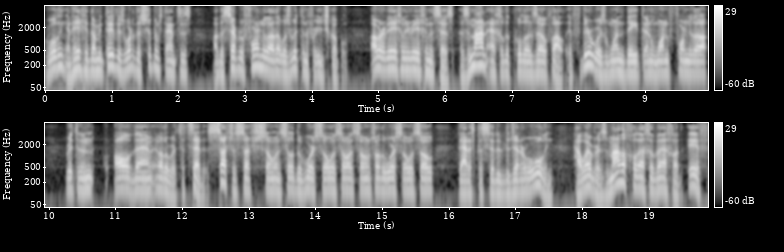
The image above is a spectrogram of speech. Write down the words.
ruling? And is what are the circumstances of the separate formula that was written for each couple? It says, If there was one date and one formula written in all of them, in other words, it said such and such, so and so divorce, so and so and so and so divorce, so and so, that is considered the general ruling. However, if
